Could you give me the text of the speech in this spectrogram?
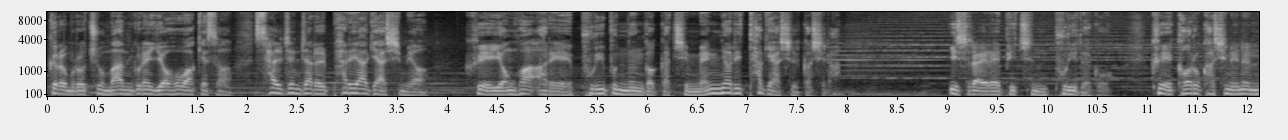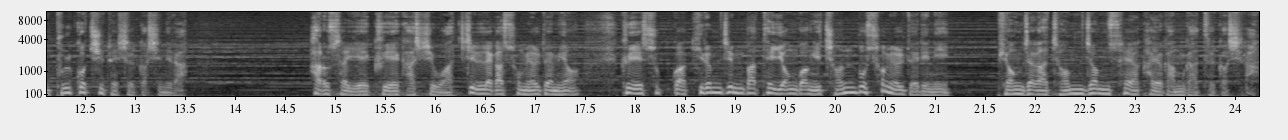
그러므로 주 만군의 여호와께서 살진 자를 파리하게 하시며 그의 영화 아래에 불이 붙는 것 같이 맹렬히 타게 하실 것이라. 이스라엘의 빛은 불이 되고 그의 거룩하신 이는 불꽃이 되실 것이니라 하루 사이에 그의 가시와 찔레가 소멸되며 그의 숲과 기름진 밭의 영광이 전부 소멸되리니 병자가 점점 쇠약하여 감 같을 것이라.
